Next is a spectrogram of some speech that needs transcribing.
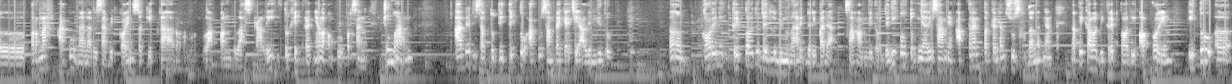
eh, pernah aku nganalisa Bitcoin sekitar 18 kali, itu hit rate-nya 80%. Cuman ada di satu titik tuh aku sampai kayak Ci Alin gitu. koin kripto itu jadi lebih menarik daripada saham gitu. Jadi untuk nyari saham yang uptrend terkadang susah banget kan. Tapi kalau di kripto di altcoin itu uh,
